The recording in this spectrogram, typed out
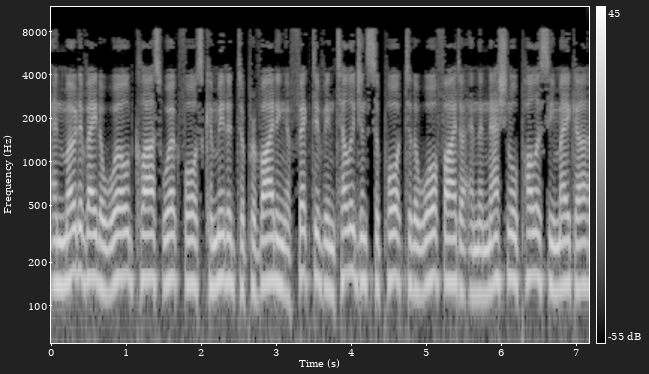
and motivate a world-class workforce committed to providing effective intelligence support to the warfighter and the national policy maker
